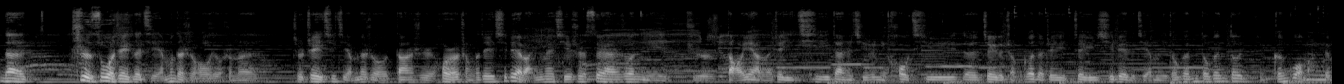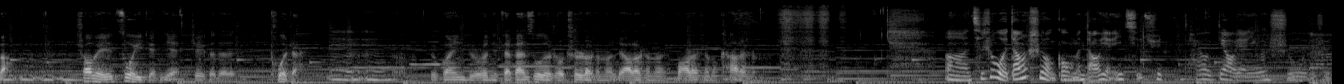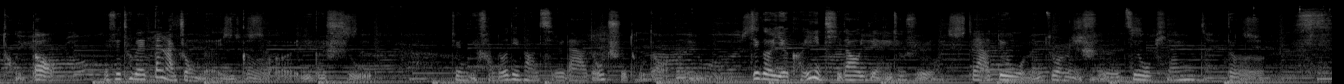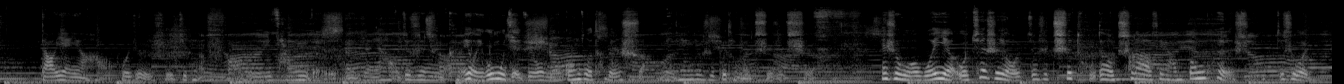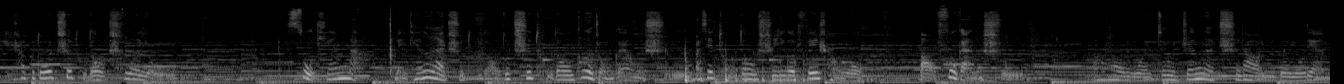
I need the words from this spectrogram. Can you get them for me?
那制作这个节目的时候有什么？就这一期节目的时候，当时或者整个这一系列吧，因为其实虽然说你只导演了这一期，但是其实你后期的这个整个的这一这一系列的节目，你都跟都跟都已经跟过嘛，对吧？嗯嗯嗯稍微做一点点这个的拓展，嗯嗯嗯。就关于比如说你在甘肃的时候吃了什么，聊了什么，玩了什么，看了什么。嗯，其实我当时有跟我们导演一起去，还有调研一个食物，就是土豆，也是特别大众的一个一个食物。就你很多地方其实大家都吃土豆，嗯，这个也可以提到一点，就是大家对我们做美食纪录片的导演也好，或者是制片人也好，或者是参与的人也好，就是你可能有一个误解，觉得我们工作特别爽，每天就是不停的吃着吃。但是我我也我确实有就是吃土豆吃到非常崩溃的时候，就是我差不多吃土豆吃了有四五天吧，每天都在吃土豆，就吃土豆各种各样的食物，而且土豆是一个非常有饱腹感的食物，然后我就真的吃到一个有点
